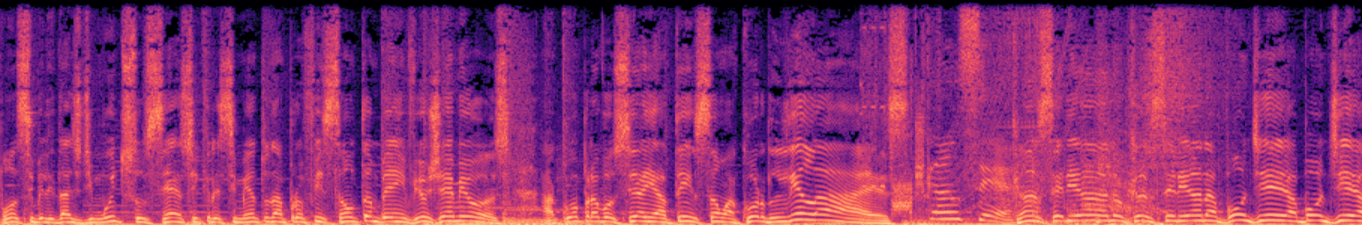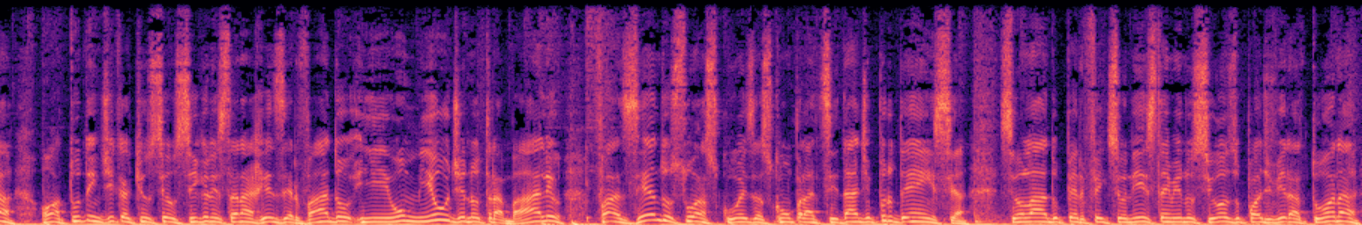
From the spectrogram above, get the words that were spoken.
Possibilidade de muito sucesso e crescimento na profissão também, viu, Gêmeos? A cor para você aí, atenção, a cor lilás. Câncer. Canceriano, canceriana, bom dia, bom dia. Ó, tudo indica que o seu signo estará reservado e humilde no trabalho, fazendo suas coisas com praticidade e prudência. Seu lado perfeccionista e minucioso pode vir à tona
